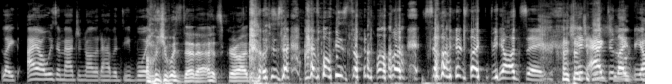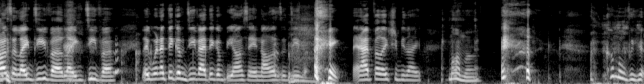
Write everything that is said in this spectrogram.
Like I always imagined Nala to have a deep voice. Oh, you was dead ass, girl. I I was like- I've always thought Nala sounded like Beyonce and acted like. Beyonce, like diva, like diva. Like when I think of diva, I think of Beyonce, and Nala's a diva. and I felt like she'd be like, "Mama, come over here."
